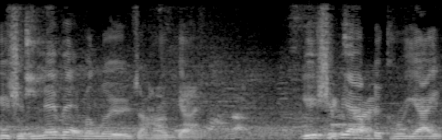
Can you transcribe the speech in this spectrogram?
you should never ever lose a home game. You should be able to create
